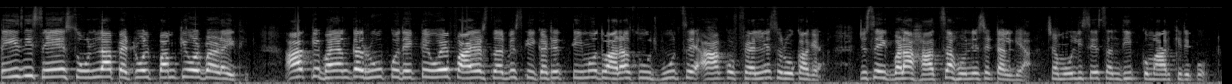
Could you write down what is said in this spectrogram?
तेज़ी से सोनला पेट्रोल पंप की ओर बढ़ रही थी। आग के भयंकर रूप को देखते हुए फायर सर्विस की गठित टीमों द्वारा सूझबूझ से आग को फैलने से रोका गया जिसे एक बड़ा हादसा होने से टल गया। चमोली से संदीप कुमार की रिपोर्ट।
